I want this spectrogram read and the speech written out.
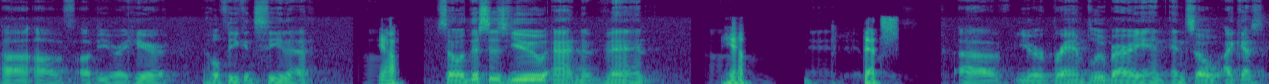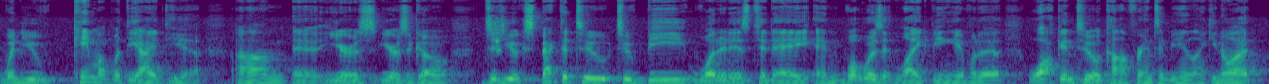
uh, of of you right here. Hopefully, you can see that. Um, yep. So this is you at an event. Um, yep. That's. Was, uh, your brand Blubrry and, and so I guess when you came up with the idea um, uh, years years ago. Did you expect it to to be what it is today? And what was it like being able to walk into a conference and being like, you know what,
